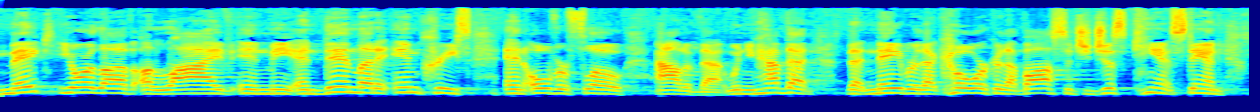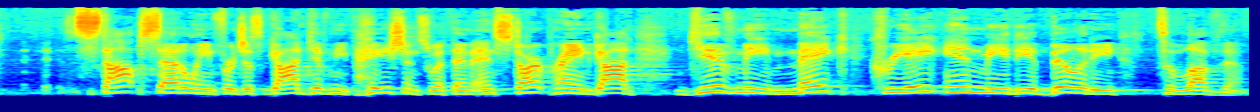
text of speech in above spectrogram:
Make your love alive in me, and then let it increase and overflow out of that. When you have that, that neighbor, that coworker, that boss that you just can't stand, stop settling for just God give me patience with them and start praying, God, give me, make, create in me the ability to love them.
